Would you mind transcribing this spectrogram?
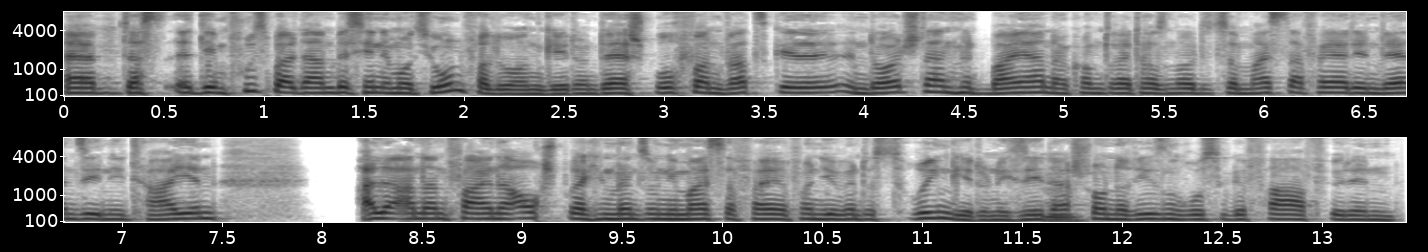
Äh, dass äh, dem Fußball da ein bisschen Emotion verloren geht. Und der Spruch von Watzke in Deutschland mit Bayern, da kommen 3000 Leute zur Meisterfeier, den werden sie in Italien alle anderen Vereine auch sprechen, wenn es um die Meisterfeier von Juventus Turin geht. Und ich sehe da schon eine riesengroße Gefahr für den,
